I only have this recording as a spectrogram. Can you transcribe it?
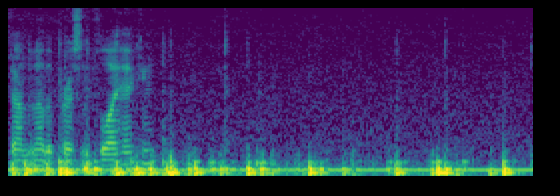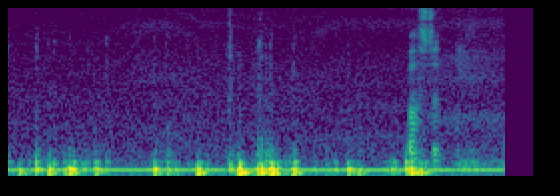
found another person fly hacking. Busted.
